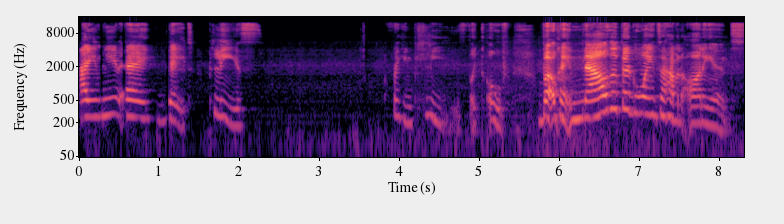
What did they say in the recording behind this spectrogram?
I need a date, please. Freaking please, like oh. But okay, now that they're going to have an audience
